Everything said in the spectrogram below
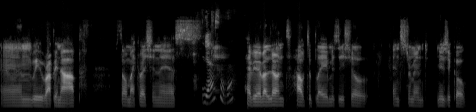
and we're wrapping up. So my question is, Yes, okay. have you ever learned how to play a musical instrument? Musical,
